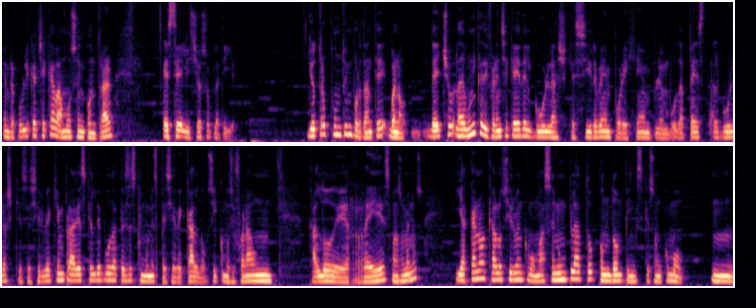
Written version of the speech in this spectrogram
en República Checa vamos a encontrar este delicioso platillo. Y otro punto importante, bueno, de hecho, la única diferencia que hay del goulash que sirven, por ejemplo, en Budapest al goulash que se sirve aquí en Praga es que el de Budapest es como una especie de caldo, sí, como si fuera un caldo de res más o menos. Y acá no, acá lo sirven como más en un plato con dumpings, que son como mm,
